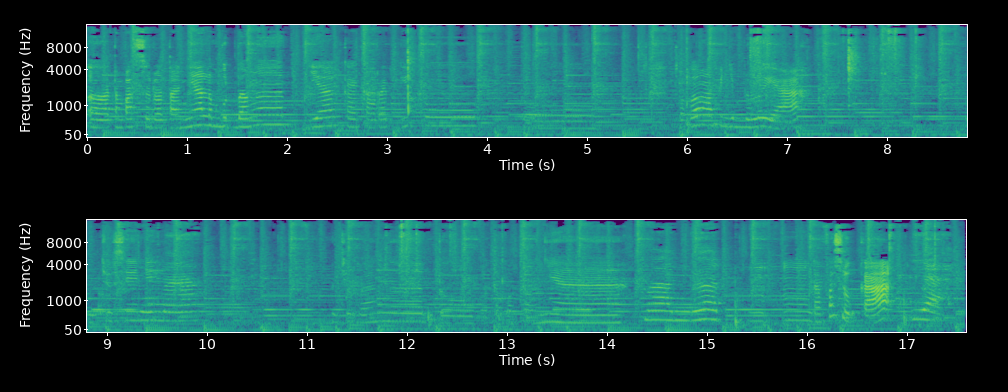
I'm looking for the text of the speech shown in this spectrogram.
eh, tempat sedotannya lembut banget. Ya, kayak karet gitu. Tuh. Coba mama pinjem dulu ya. Lucu sih ini. Lucu banget tuh foto-fotonya. Banget. Mm-mm, Dava suka? Iya.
